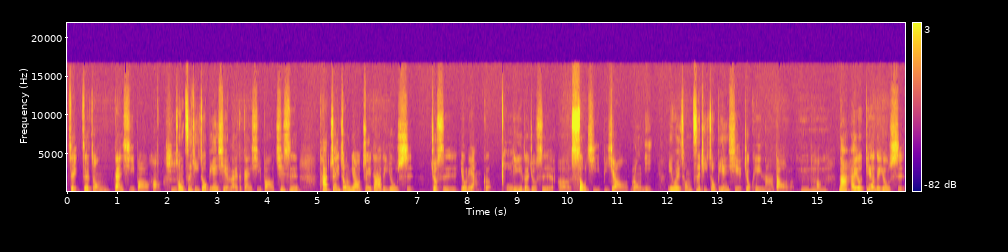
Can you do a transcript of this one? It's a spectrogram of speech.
这这种干细胞哈，从自体周边写来的干细胞，其实它最重要最大的优势就是有两个，哦第一个就是呃收集比较容易，因为从自体周边写就可以拿到了。嗯好，那还有第二个优势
